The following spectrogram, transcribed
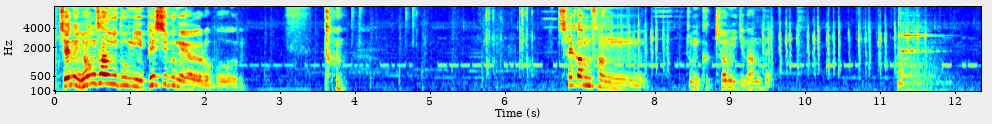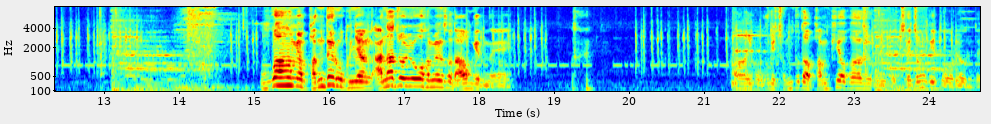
이제는 형상 이동이 패시브네요 여러분. 체감상 좀 극혐이긴 한데? 우광하면 반대로 그냥 안아줘요 하면서 나오겠네. 아 이거 우리 전부 다 반피여가지고 이거 재정비도 어려운데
